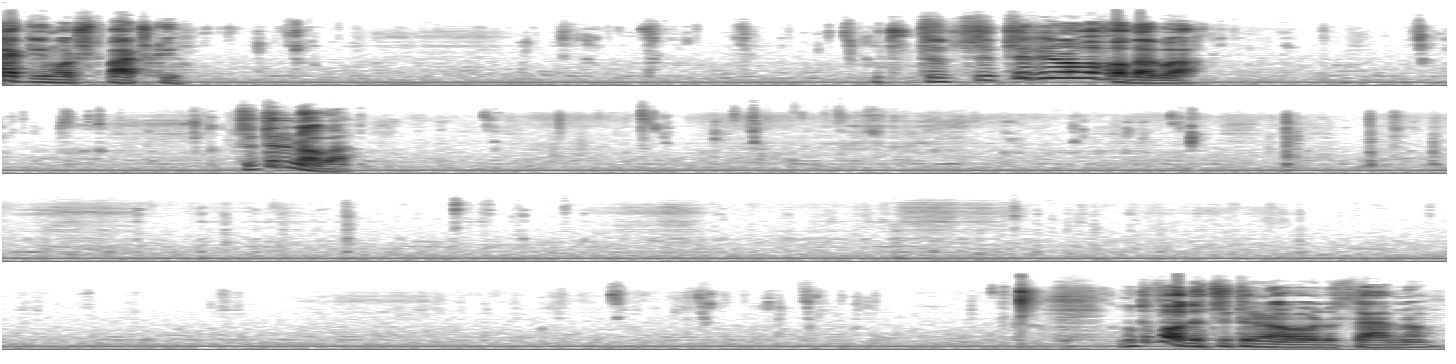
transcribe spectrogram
Jaki mocz paczki? Cytrynowa woda była. Cytrynowa. No to wodę cytrynową dostałem, no.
